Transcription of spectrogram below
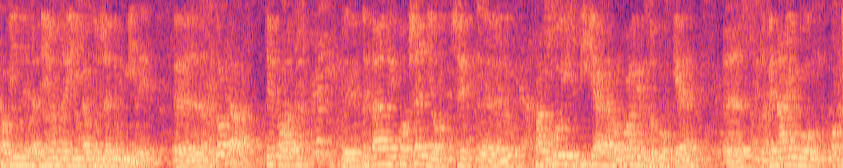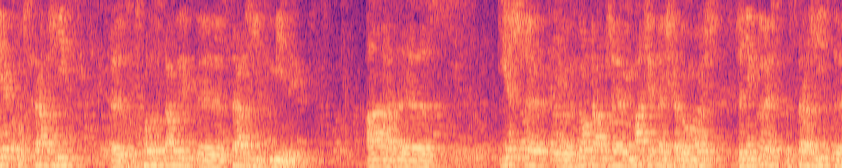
powinny te pieniądze iść do budżetu gminy. E, Zgoda, tylko e, pytałem poprzednio, czy pan wójt widział jakąkolwiek złotówkę z wynajmu obiektów strażnic z pozostałych strażnic gminy. A jeszcze dodam, że macie tę świadomość, że niektóre strażnicy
